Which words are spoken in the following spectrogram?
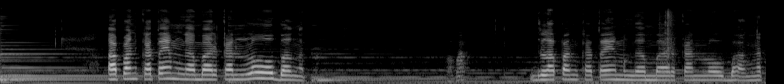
Hmm. 8 kata yang menggambarkan lo banget. Apa? 8 kata yang menggambarkan lo banget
